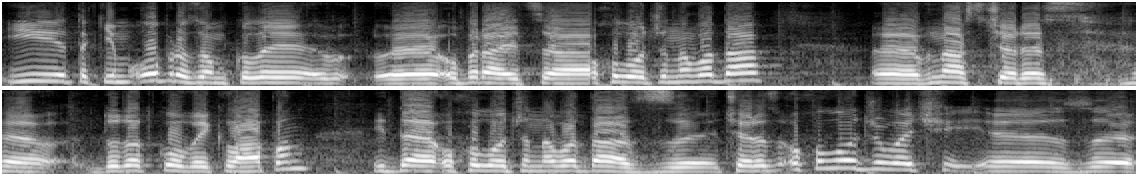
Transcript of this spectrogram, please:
І таким образом, коли обирається охолоджена вода, В нас через додатковий клапан йде охолоджена вода з, через охолоджувач е, з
